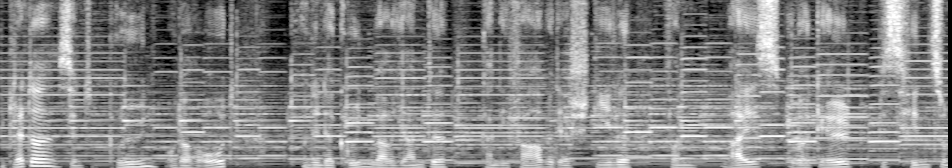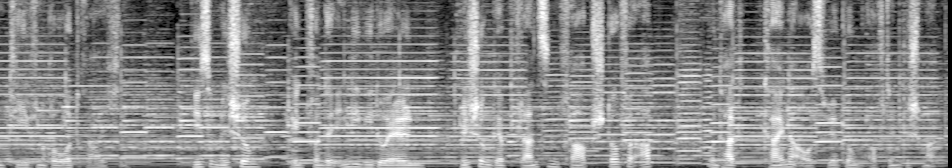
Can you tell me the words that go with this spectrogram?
Die Blätter sind grün oder rot und in der grünen Variante kann die Farbe der Stiele von weiß über gelb bis hin zum tiefen Rot reichen. Diese Mischung hängt von der individuellen Mischung der Pflanzenfarbstoffe ab und hat keine Auswirkung auf den Geschmack.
